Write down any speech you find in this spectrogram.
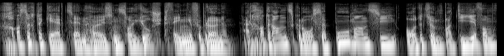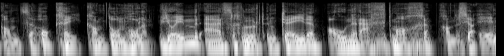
kann sich der Gerd Sennhäusen so just Finger verbrennen. Er kann der ganz grosse Baumann sein oder die Sympathie vom ganzen Hockey-Kanton holen. Wie auch immer er sich wird entscheiden, allen recht machen, kann das ja eh nicht.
